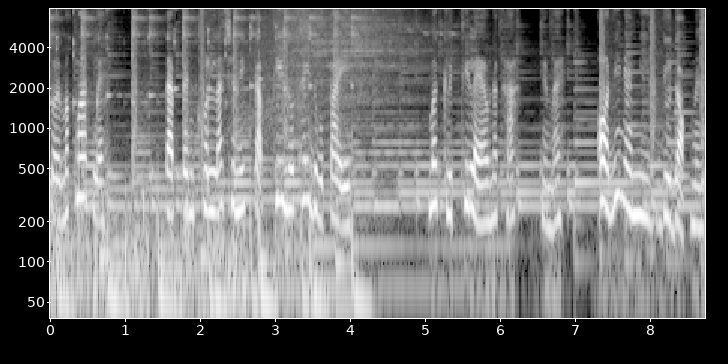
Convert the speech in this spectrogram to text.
สวยมากๆเลย แต่เป็นคนละชนิดกับที่นุชให้ดูไป เมื่อคลิปที่แล้วนะคะ เห็นไหมอ๋อนี่ไงมีอยู่ดอกหนึ่ง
